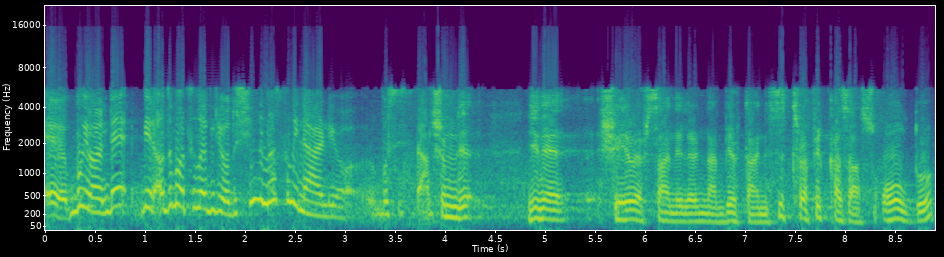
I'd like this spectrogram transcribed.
e, bu yönde bir adım atılabiliyordu. Şimdi nasıl ilerliyor bu sistem? Şimdi yine şehir efsanelerinden bir tanesi trafik kazası oldu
